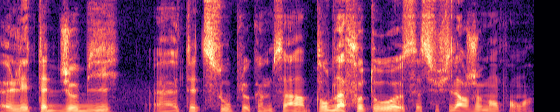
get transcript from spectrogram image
euh, les têtes Joby, têtes souples comme ça. Pour de la photo, ça suffit largement pour moi.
